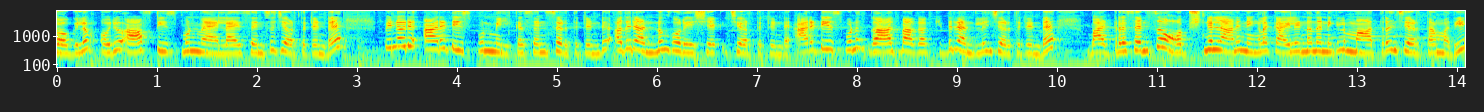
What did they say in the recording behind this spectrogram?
യോഗിലും ഒരു ഹാഫ് ടീസ്പൂൺ വാനില എസൻസ് ചേർത്തിട്ടുണ്ട്. പിന്നെ ഒരു അര ടീസ്പൂൺ മിൽക്ക് എസൻസ് എടുത്തിട്ടുണ്ട്. അത് രണ്ടും കുറേശ്ശെ ചേർത്തിട്ടുണ്ട്. അര ടീസ്പൂൺ ഗാൽ പാകാക്കിയിട്ട് രണ്ടിലും ചേർത്തിട്ടുണ്ട്. ബട്ടർ എസൻസ് ഓപ്ഷണലാണ് നിങ്ങളെ കയ്യിലുണ്ടെന്നുണ്ടെങ്കിൽ മാത്രം ചേർത്താൽ മതി.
